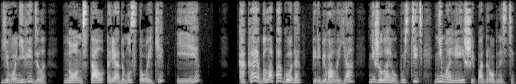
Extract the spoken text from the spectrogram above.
его не видела, но он встал рядом у стойки и... «Какая была погода?» — перебивала я, не желая упустить ни малейшей подробности.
